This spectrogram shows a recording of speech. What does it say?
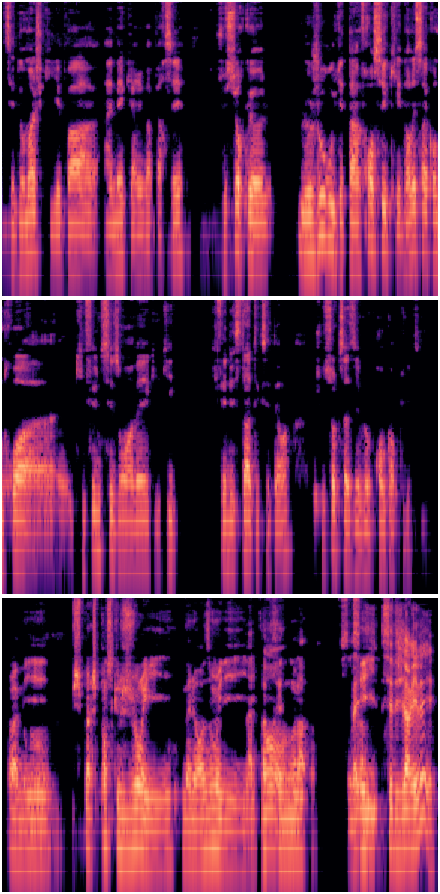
c'est dommage qu'il n'y ait pas un mec qui arrive à percer. Je suis sûr que le jour où il y a un Français qui est dans les 53, qui fait une saison avec, et qui, qui fait des stats, etc. Je suis sûr que ça se développera encore plus vite. Ouais, mais je, je, pense que ce jour, il, malheureusement, il est, pas prêt de voilà. Bah, c'est déjà arrivé.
